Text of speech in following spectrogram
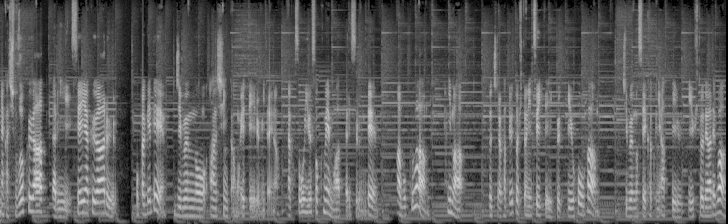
なんか所属があったり制約があるおかげで自分の安心感を得ているみたいななんかそういう側面もあったりするんで、まあ、僕は今どちらかというと人についていくっていう方が自分の性格に合っているっていう人であれば、ま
